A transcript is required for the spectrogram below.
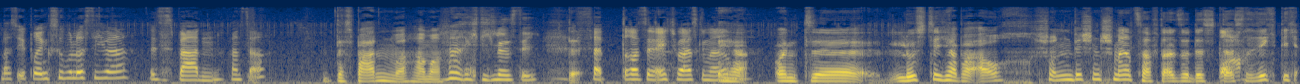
was übrigens super lustig war, ist das Baden. Fandst du auch? Das Baden war Hammer. War richtig lustig. D- Es hat trotzdem echt Spaß gemacht. Ja. Und äh, lustig, aber auch schon ein bisschen schmerzhaft. Also das, Boah. das richtig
